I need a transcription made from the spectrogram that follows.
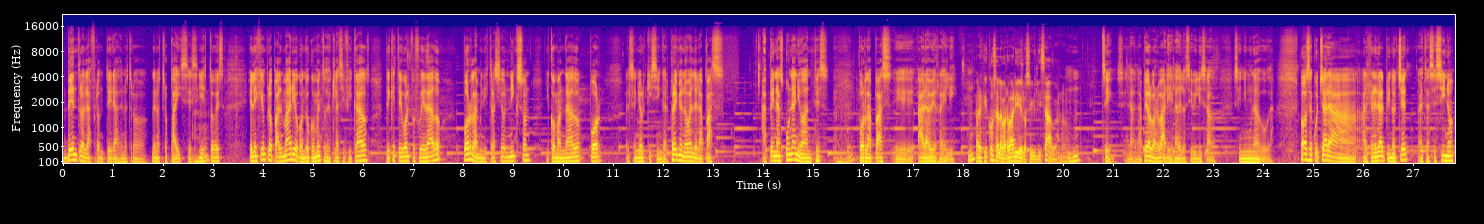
dentro de las fronteras de, nuestro, de nuestros países. Y esto es el ejemplo palmario con documentos desclasificados de que este golpe fue dado por la administración Nixon y comandado por el señor Kissinger, Premio Nobel de la Paz, apenas un año antes por la paz eh, árabe-israelí. Para qué cosa la barbarie de los civilizados, ¿no? Sí, sí, la, la peor barbarie es la de los civilizados, sin ninguna duda. Vamos a escuchar a- al general Pinochet, a este asesino,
